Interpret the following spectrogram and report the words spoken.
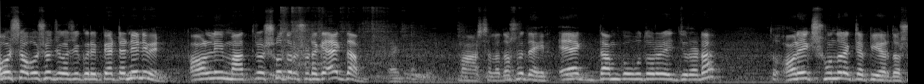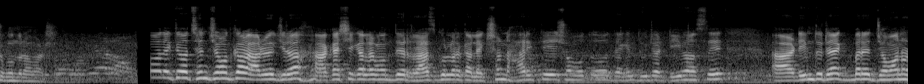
অবশ্যই অবশ্যই যোগাযোগ করে পেয়ারটা নিয়ে নেবেন। অনলি মাত্র সতেরোশো টাকা একদম। দর্শক দেখেন একদম কবুতরের এই জোড়াটা তো অনেক সুন্দর একটা পেয়ার দর্শক বন্ধুরা আমার। দেখতে পাচ্ছেন চমৎকার আরও এক জোড়া আকাশি কালার মধ্যে রাসগোল্লার কালেকশন হাড়িতে সম্ভবত দেখেন দুইটা ডিম আছে। আর ডিম দুটো একবারে জমানো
